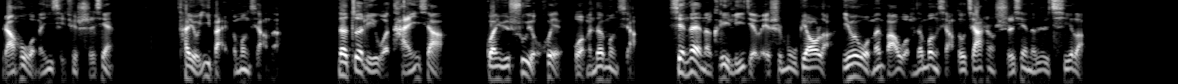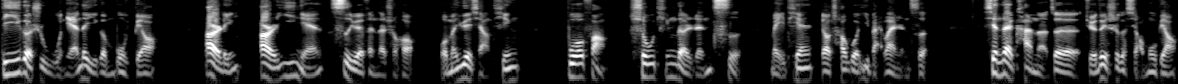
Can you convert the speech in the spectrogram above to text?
然后我们一起去实现。她有一百个梦想的。那这里我谈一下关于书友会我们的梦想，现在呢可以理解为是目标了，因为我们把我们的梦想都加上实现的日期了。第一个是五年的一个目标。二零二一年四月份的时候，我们越想听，播放、收听的人次每天要超过一百万人次。现在看呢，这绝对是个小目标，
